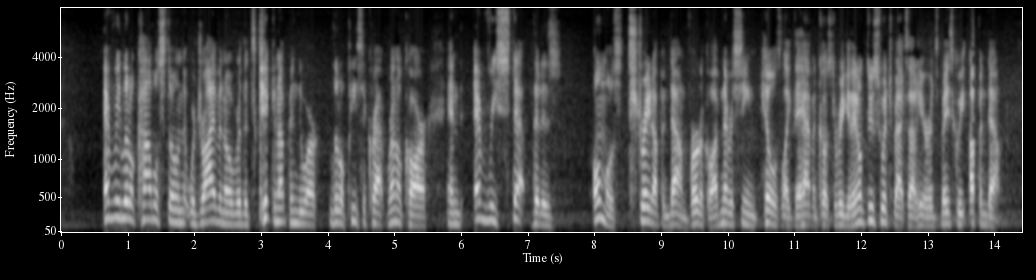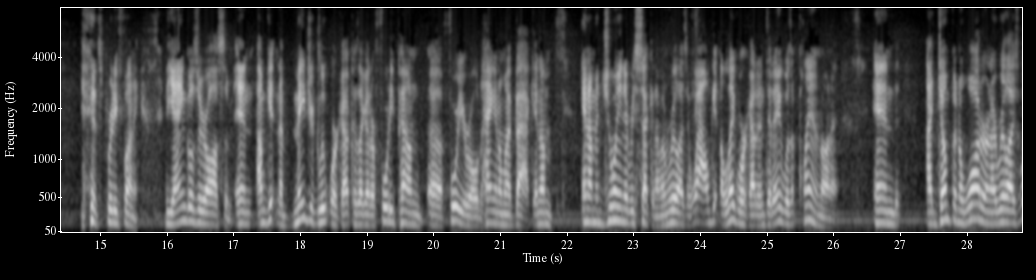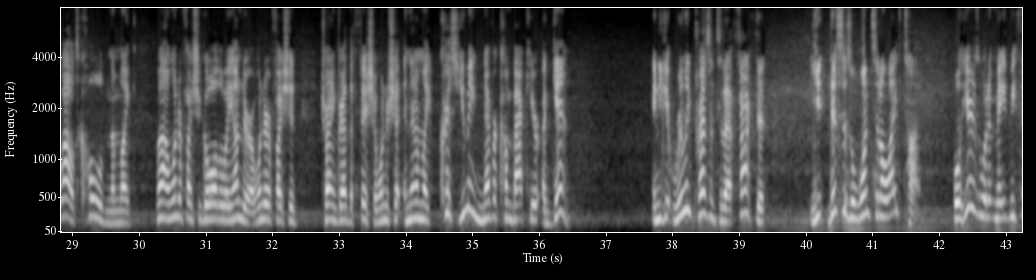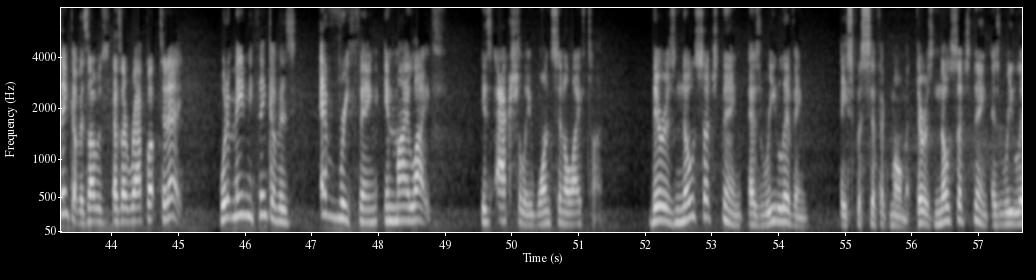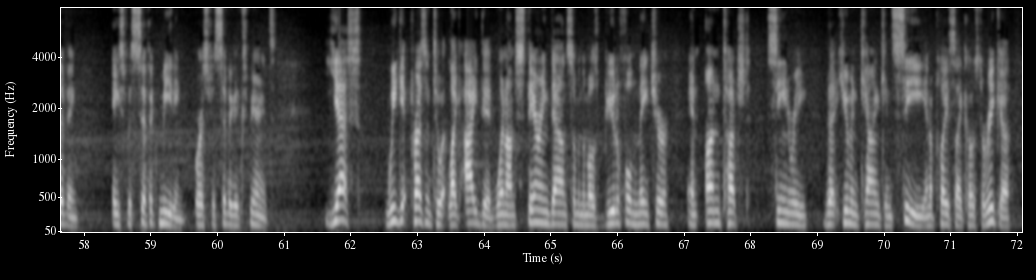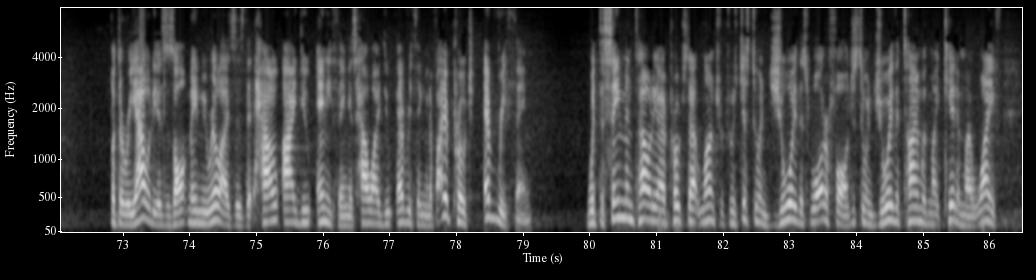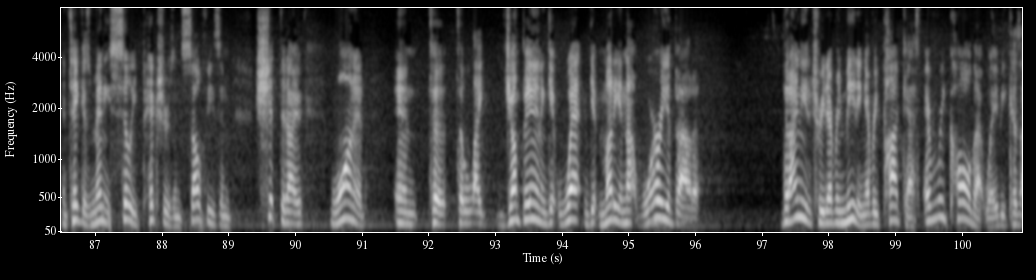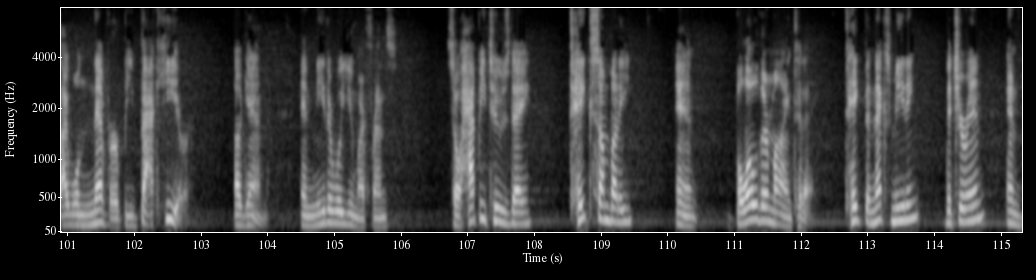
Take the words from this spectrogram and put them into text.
every little cobblestone that we're driving over that's kicking up into our little piece of crap rental car and every step that is almost straight up and down vertical. I've never seen hills like they have in Costa Rica. They don't do switchbacks out here. It's basically up and down. It's pretty funny. The angles are awesome, and I'm getting a major glute workout because I got a 40 pound uh, four year old hanging on my back, and I'm and I'm enjoying every second. I'm realizing, wow, I'm getting a leg workout in today. I Wasn't planning on it, and I jump in the water and I realize, wow, it's cold. And I'm like, well, I wonder if I should go all the way under. I wonder if I should try and grab the fish. I wonder, should... and then I'm like, Chris, you may never come back here again. And you get really present to that fact that you, this is a once in a lifetime. Well, here's what it made me think of as I was as I wrap up today. What it made me think of is everything in my life is actually once in a lifetime. There is no such thing as reliving a specific moment. There is no such thing as reliving a specific meeting or a specific experience. Yes, we get present to it like I did when I'm staring down some of the most beautiful nature and untouched scenery that humankind can see in a place like Costa Rica. But the reality is, is all it made me realize is that how I do anything is how I do everything. And if I approach everything with the same mentality I approached that lunch, which was just to enjoy this waterfall, just to enjoy the time with my kid and my wife, and take as many silly pictures and selfies and shit that I wanted and to to like jump in and get wet and get muddy and not worry about it that I need to treat every meeting, every podcast, every call that way because I will never be back here again. And neither will you, my friends. So happy Tuesday. Take somebody and blow their mind today. Take the next meeting that you're in and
